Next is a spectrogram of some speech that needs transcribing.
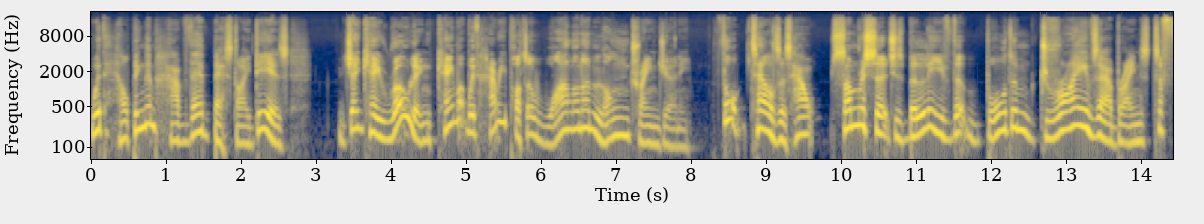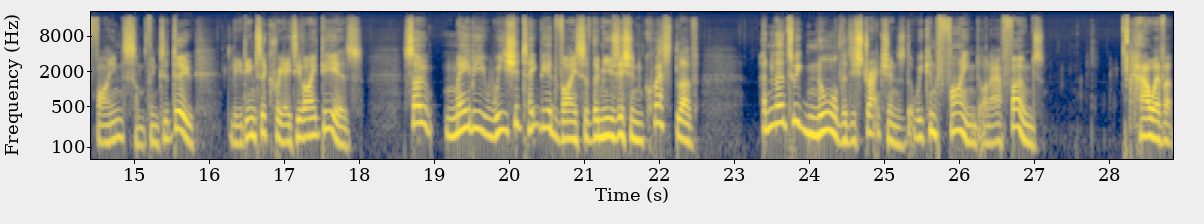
with helping them have their best ideas. J.K. Rowling came up with Harry Potter while on a long train journey. Thorp tells us how some researchers believe that boredom drives our brains to find something to do, leading to creative ideas. So maybe we should take the advice of the musician Questlove and learn to ignore the distractions that we can find on our phones. However,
